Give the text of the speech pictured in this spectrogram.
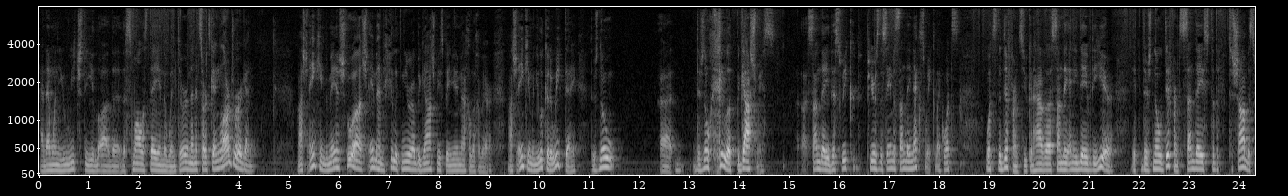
And then when you reach the, uh, the the smallest day in the winter, and then it starts getting larger again. When you look at a weekday, there's no uh, there's no chiluk begashmis. Uh, Sunday this week appears the same as Sunday next week. Like what's what's the difference? You can have a Sunday any day of the year. It, there's no difference. Sundays to the to Shabbos,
